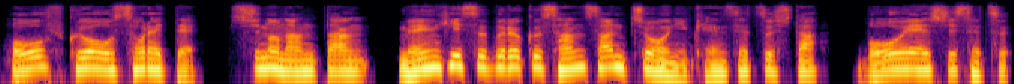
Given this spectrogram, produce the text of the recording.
報復を恐れて、市の南端、メンヒスブルク山山町に建設した防衛施設。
